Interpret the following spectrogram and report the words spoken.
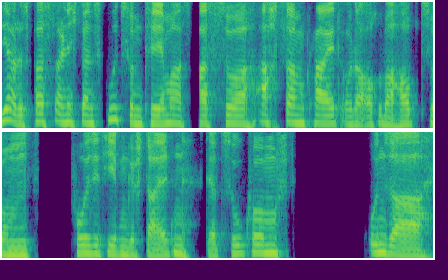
Ja, das passt eigentlich ganz gut zum Thema. Es passt zur Achtsamkeit oder auch überhaupt zum positiven Gestalten der Zukunft. Unser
